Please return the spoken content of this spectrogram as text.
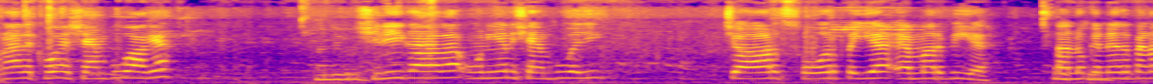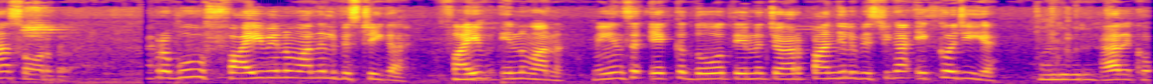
ਹੁਣ ਆ ਦੇਖੋ ਇਹ ਸ਼ੈਂਪੂ ਆ ਗਿਆ। ਹਾਂਜੀ ਵੀਰੇ। ਸ਼੍ਰੀਕ ਆਇਆ ਦਾ ਓਨੀਅਨ ਸ਼ੈਂਪੂ ਹੈ ਜੀ। 400 ਰੁਪਈਆ ਐਮ ਆਰ ਪੀ ਹੈ। ਤੁਹਾਨੂੰ ਕਿੰਨੇ ਦਾ ਪੈਣਾ? 100 ਰੁਪਏ ਪ੍ਰਭੂ 5 ਇਨ 1 ਲਿਪਸਟਿਕ ਹੈ 5 ਇਨ 1 ਮੀਨਸ 1 2 3 4 5 ਲਿਪਸਟਿਕਾਂ ਇੱਕੋ ਜੀ ਹੈ। ਹਾਂਜੀ ਵੀਰੇ। ਆ ਦੇਖੋ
